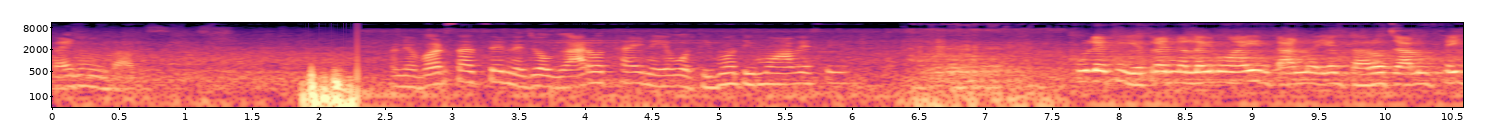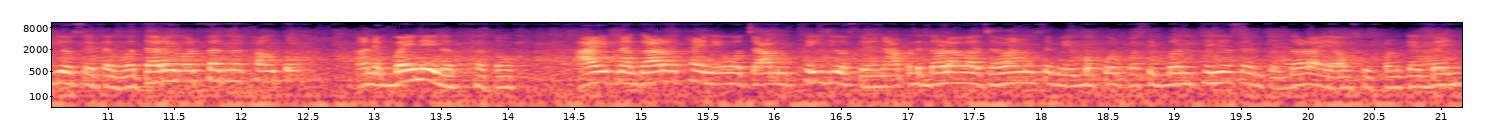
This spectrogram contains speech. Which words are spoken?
ભાઈને ઊંઘ આવે અને વરસાદ છે ને જો ગારો થાય ને એવો ધીમો ધીમો આવે છે. સ્કૂલેથી યતરાજને લઈને આવીને તારનો એક ધારો ચાલુ થઈ ગયો છે તો વધારે વરસાદ નથી આવતો અને બંને નથી થતો. આ રીતના ગારો થાય ને એવો ચાલુ થઈ ગયો છે અને આપણે દળાવવા જવાનું છે. મેં બપોર પછી બંધ થઈ જશે ને તો દળાઈ આવશું. પણ કંઈ બંધ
